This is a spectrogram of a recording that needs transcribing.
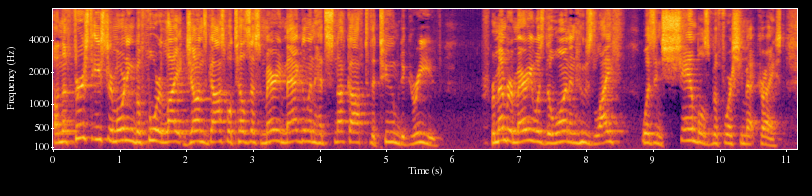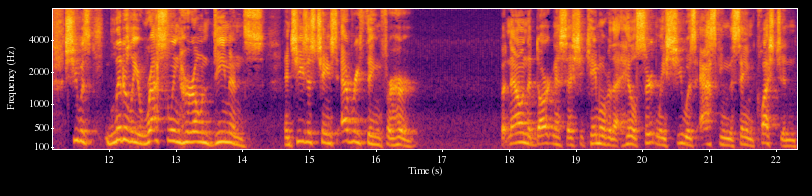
On the first Easter morning before light, John's gospel tells us Mary Magdalene had snuck off to the tomb to grieve. Remember, Mary was the one in whose life was in shambles before she met Christ. She was literally wrestling her own demons, and Jesus changed everything for her. But now, in the darkness, as she came over that hill, certainly she was asking the same question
